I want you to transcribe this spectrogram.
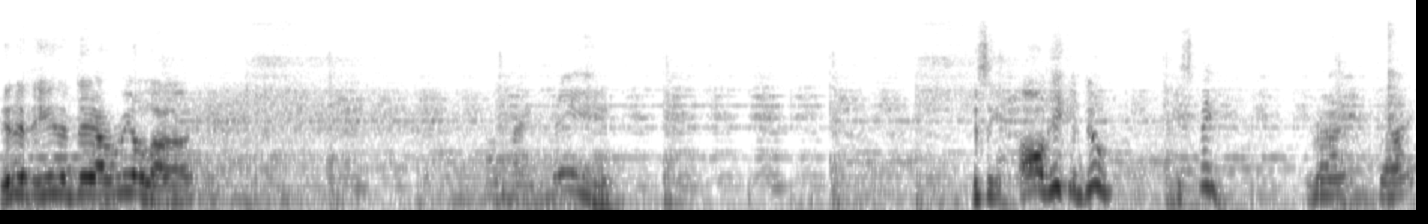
then at the end of the day, I realized, I'm like, man. You see, all he can do is speak. Right, right.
